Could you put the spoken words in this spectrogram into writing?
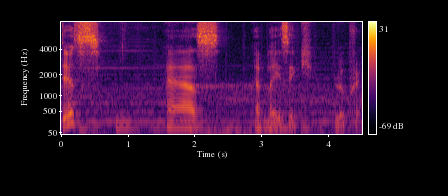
this as a basic blueprint.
